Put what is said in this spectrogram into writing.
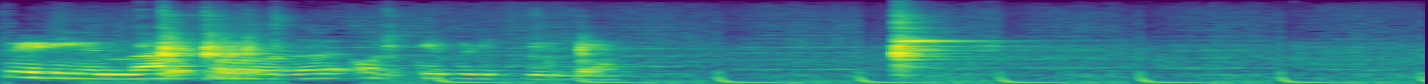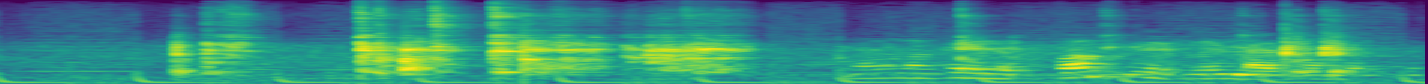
പിഴിയുമ്പോൾ ചോറ് ഒട്ടി പിടിക്കില്ല? നമുക്ക് എളുപ്പം വീട്ടിലുണ്ടാക്കാൻ പറ്റും.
